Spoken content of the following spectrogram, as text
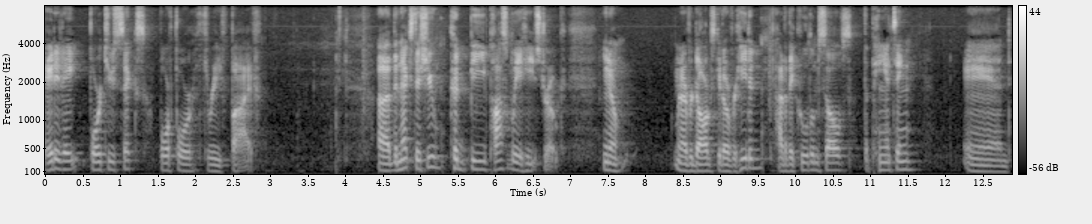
888-426-4435. Uh, the next issue could be possibly a heat stroke. You know, whenever dogs get overheated, how do they cool themselves? The panting, and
